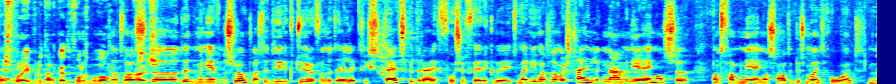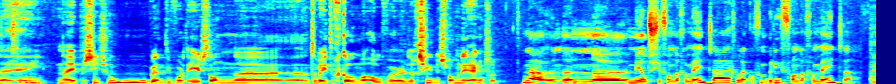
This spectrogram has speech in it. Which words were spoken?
was En- voor even de duidelijkheid de vorige bewoner Dat van was huis. de, de, meneer Van der Sloot was de directeur van het elektriciteitsbedrijf, voor zover ik weet. Maar die was dan waarschijnlijk na meneer Engelsen. Want van meneer Engelsen had ik dus nooit gehoord. Dat Nee, nee, precies. Hoe, hoe bent u voor het eerst dan eh, te weten gekomen over de geschiedenis van meneer Engelsen? Nou, een, een, eh, een mailtje van de gemeente eigenlijk, of een brief van de gemeente. Ja,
